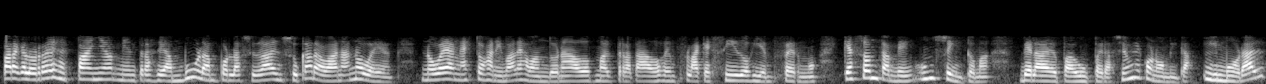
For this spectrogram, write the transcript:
para que los reyes de España, mientras deambulan por la ciudad en su caravana, no vean, no vean a estos animales abandonados, maltratados, enflaquecidos y enfermos, que son también un síntoma de la depauperación económica y moral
